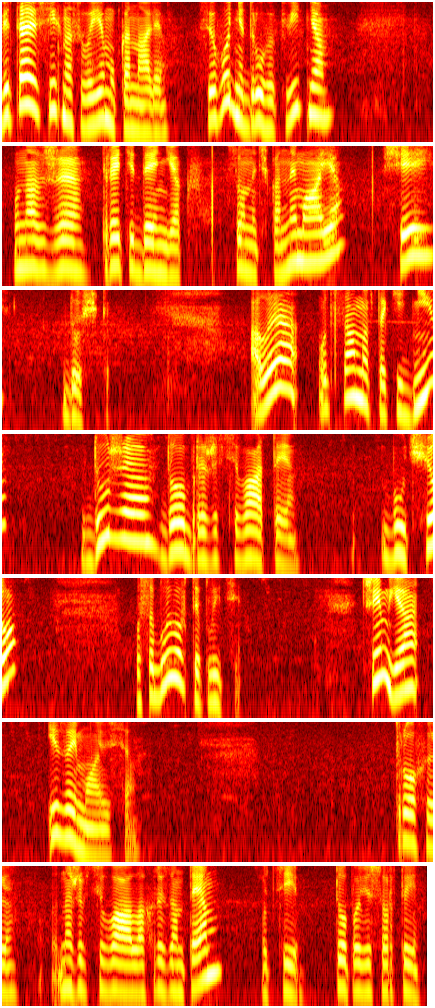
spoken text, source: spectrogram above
Вітаю всіх на своєму каналі. Сьогодні 2 квітня. У нас вже третій день, як сонечка немає, ще й дощки. Але от саме в такі дні дуже добре живцювати будь-що, особливо в теплиці. Чим я і займаюся. Трохи наживцювала хризантем, оці топові сорти.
